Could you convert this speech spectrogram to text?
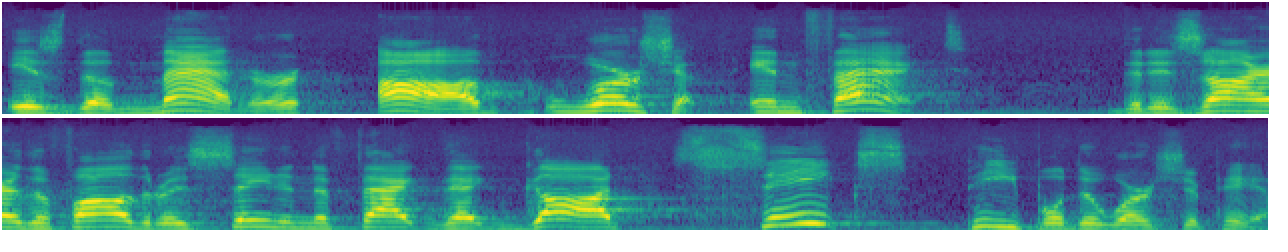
is the matter of worship. In fact, the desire of the Father is seen in the fact that God seeks people to worship Him,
